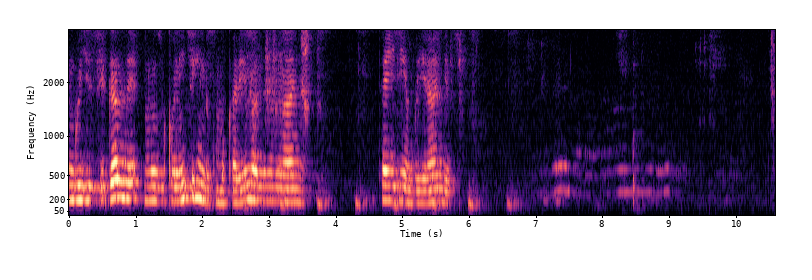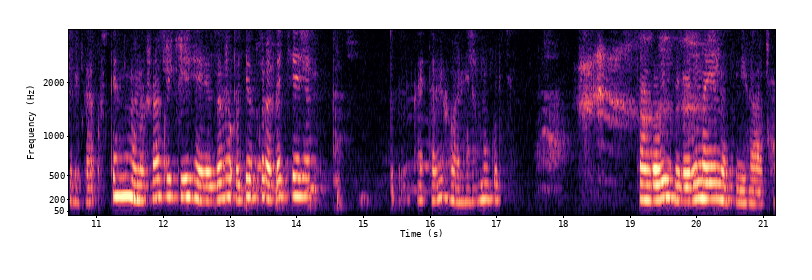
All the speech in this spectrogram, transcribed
ngo uyisigaze muzi ukuntu ihita ihinduka umukara iyo imaze n'umwanya utayiriye ngo uyirangize kereka ufite nk'umuntu ushaka guhita uyiherezaho ugiye gukora gakeya bigahita bihwaniramo gutya. Tangawizi rero na yo ni ukuyihata.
